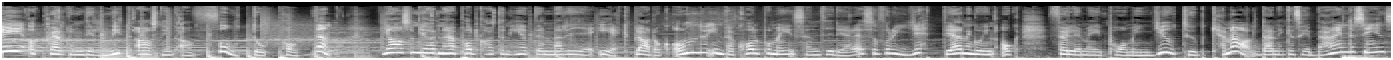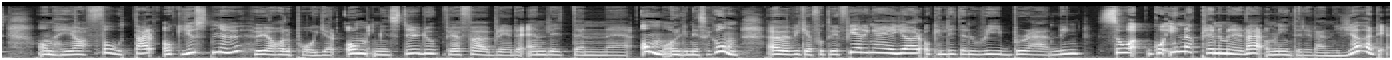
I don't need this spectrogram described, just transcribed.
Hej och välkommen till ett nytt avsnitt av Fotopodden. Jag som gör den här podcasten heter Maria Ekblad och om du inte har koll på mig sedan tidigare så får du jättegärna gå in och följa mig på min YouTube-kanal där ni kan se behind the scenes om hur jag fotar och just nu hur jag håller på att göra om min studio för jag förbereder en liten eh, omorganisation över vilka fotograferingar jag gör och en liten rebranding. Så gå in och prenumerera där om ni inte redan gör det.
